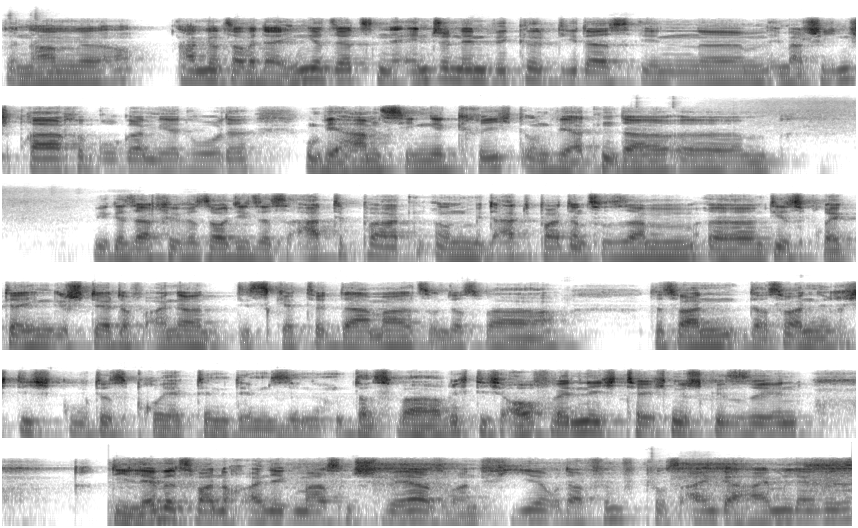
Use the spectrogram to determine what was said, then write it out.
Dann haben wir, haben wir uns aber da hingesetzt, eine Engine entwickelt, die das in, ähm, in Maschinensprache programmiert wurde. Und wir haben es hingekriegt und wir hatten da, ähm, wie gesagt, wir soll dieses Artepart und mit Artepartnern zusammen äh, dieses Projekt dahingestellt auf einer Diskette damals und das war das war, ein, das war ein richtig gutes Projekt in dem Sinne. Das war richtig aufwendig, technisch gesehen. Die Levels waren noch einigermaßen schwer, es waren vier oder fünf plus ein Geheimlevel.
